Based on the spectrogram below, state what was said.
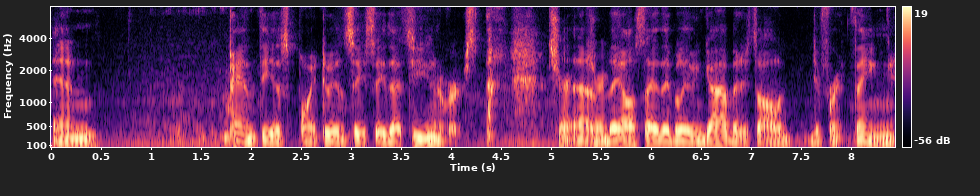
and pantheists point to it and say, "See, that's the universe." Sure, Uh, sure. They all say they believe in God, but it's all a different thing.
